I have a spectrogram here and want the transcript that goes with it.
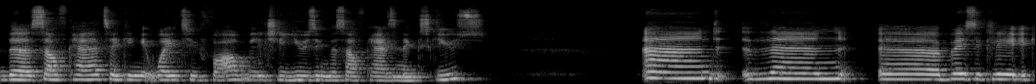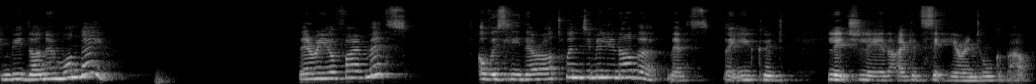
the self care, taking it way too far, literally using the self care as an excuse. And then uh, basically, it can be done in one day. There are your five myths. Obviously, there are 20 million other myths that you could literally, that I could sit here and talk about.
